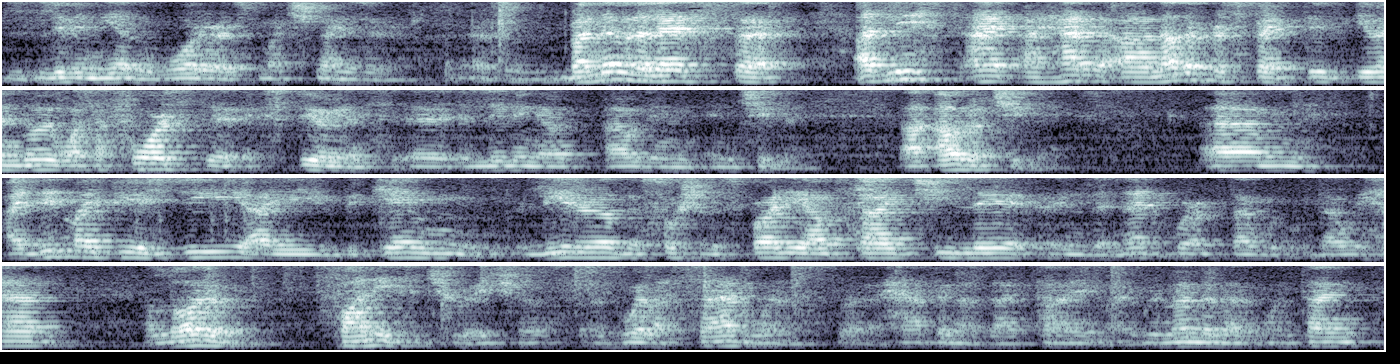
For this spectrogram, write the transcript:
living near the water is much nicer. Uh, but nevertheless, uh, at least I, I, had another perspective, even though it was a forced experience uh, living out, out in, in Chile, uh, out of Chile. Um, I did my PhD, I became leader of the Socialist Party outside Chile in the network that we, that we had. A lot of funny situations as well as sad ones that happened at that time. I remember that one time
